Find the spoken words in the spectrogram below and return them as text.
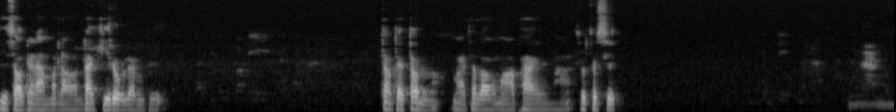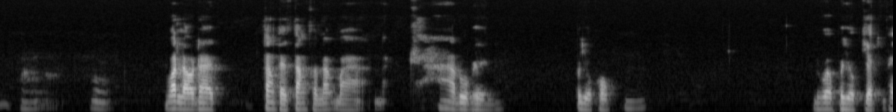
ที่สอบในนามวัดเราได้กี่รูปแล้วพี่ตั้งแต่ต้นมาฉลองมาภัยมาสุทสิทธิ์วัดเราได้ตั้งแต่ตั้งสำนักมาห้ารูปเอง ประโยคหกดูว่าประโยคเจ็ดใคร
